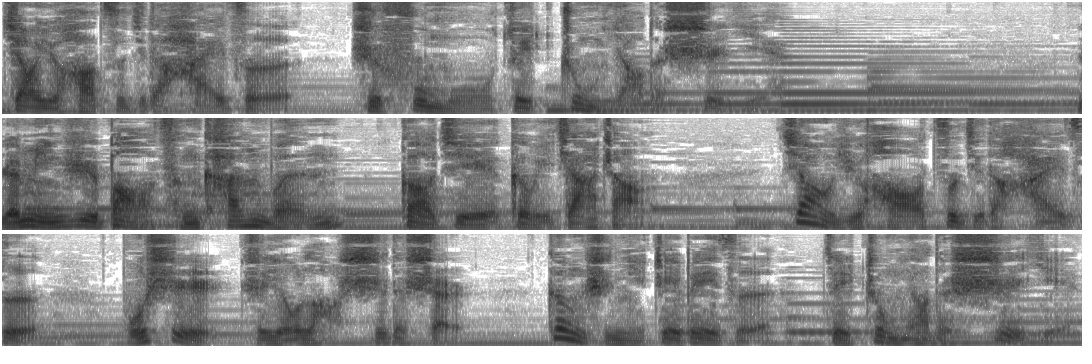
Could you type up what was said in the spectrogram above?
教育好自己的孩子是父母最重要的事业。人民日报曾刊文告诫各位家长：教育好自己的孩子，不是只有老师的事儿，更是你这辈子最重要的事业。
